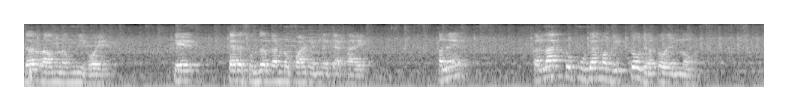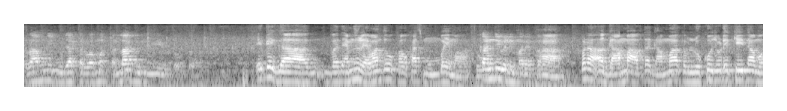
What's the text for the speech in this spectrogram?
દર રામનવમી હોય કે ત્યારે સુંદરકાંડનો પાઠ એમને ત્યાં થાય. અને કલાક તો પૂજામાં વીતતો જ હતો એમનો. રામની પૂજા કરવામાં કલાક વીતતો હતો. એ કંઈક અ, એમનું રહેવાનું તો ખાસ મુંબઈમાં હતું. કાંદીવલીમાં રહેતા હા પણ ગામમાં આવતા ગામમાં લોકો જોડે કેવી રીતના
